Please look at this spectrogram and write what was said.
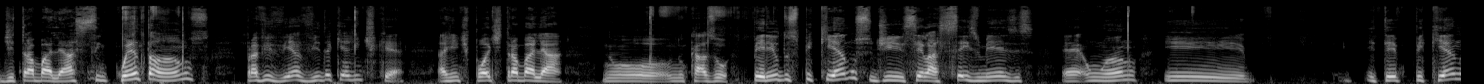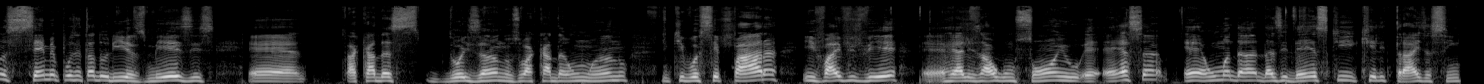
de trabalhar 50 anos para viver a vida que a gente quer. A gente pode trabalhar, no, no caso, períodos pequenos de, sei lá, seis meses, é, um ano e, e ter pequenas semi-aposentadorias, meses, é, a cada dois anos ou a cada um ano, em que você para e vai viver, é, realizar algum sonho. É, essa é uma da, das ideias que, que ele traz, assim,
